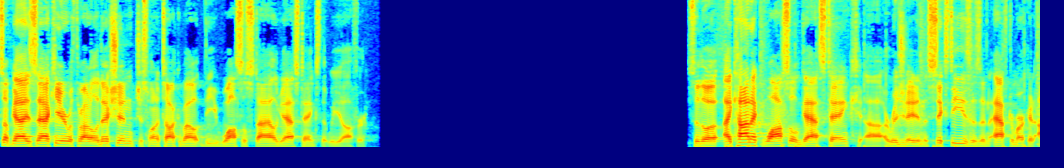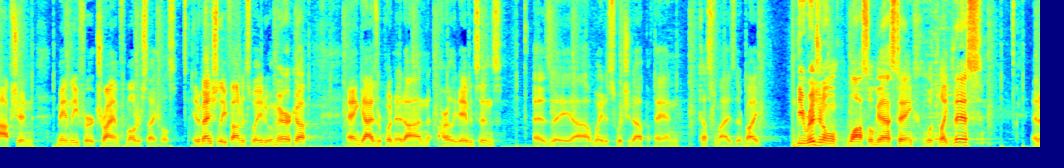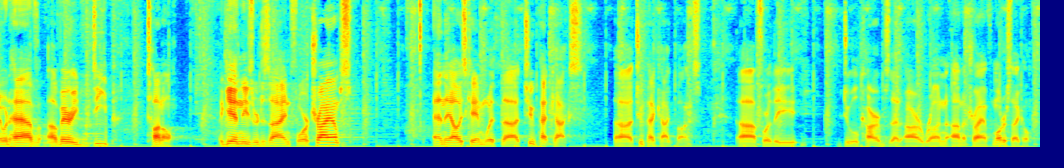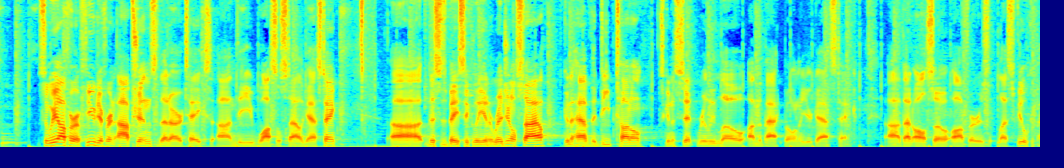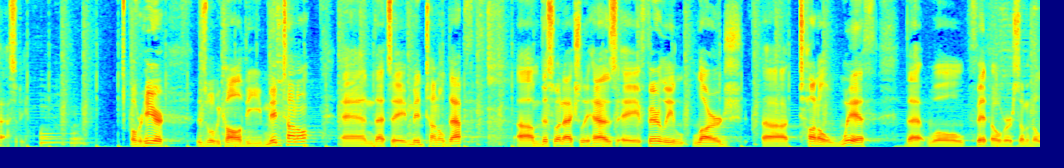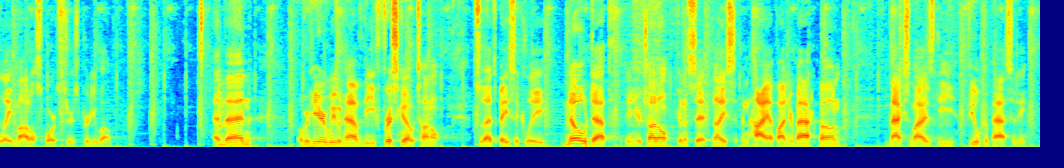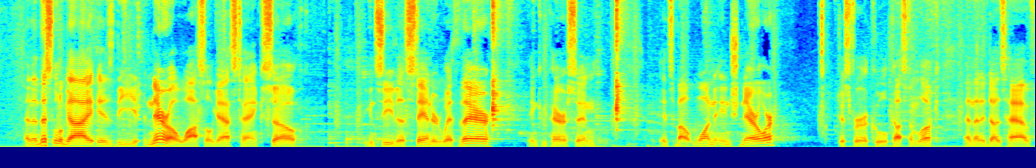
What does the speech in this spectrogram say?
What's up guys, Zach here with Throttle Addiction. Just want to talk about the Wassell style gas tanks that we offer. So the iconic Wassell gas tank uh, originated in the 60s as an aftermarket option mainly for Triumph motorcycles. It eventually found its way to America and guys were putting it on Harley Davidsons as a uh, way to switch it up and customize their bike. The original Wassell gas tank looked like this and it would have a very deep tunnel. Again, these were designed for Triumphs, and they always came with uh, two petcocks, uh, two petcock bungs uh, for the dual carbs that are run on a Triumph motorcycle. So we offer a few different options that are takes on the Wassell style gas tank. Uh, this is basically an original style, gonna have the deep tunnel. It's gonna sit really low on the backbone of your gas tank. Uh, that also offers less fuel capacity. Over here, this is what we call the mid-tunnel, and that's a mid-tunnel depth. Um, this one actually has a fairly large uh, tunnel width that will fit over some of the late model Sportsters pretty well. And then over here we would have the Frisco tunnel. So that's basically no depth in your tunnel, gonna sit nice and high up on your backbone, maximize the fuel capacity. And then this little guy is the narrow Wassell gas tank. So you can see the standard width there. In comparison, it's about one inch narrower, just for a cool custom look. And then it does have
